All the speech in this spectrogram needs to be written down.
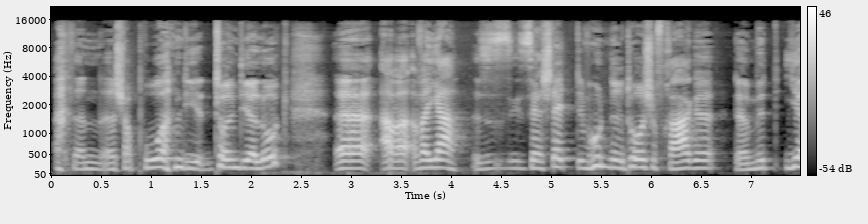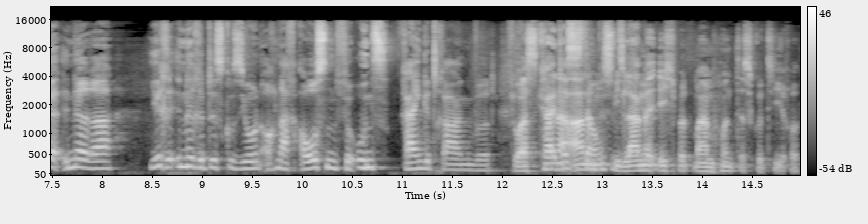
dann äh, Chapeau an die tollen Dialog. Äh, aber, aber ja, es ist, sie stellt dem Hund eine rhetorische Frage, damit ihr innerer ihre innere Diskussion auch nach außen für uns reingetragen wird. Du hast keine Ahnung, wie lange ich mit meinem Hund diskutiere.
